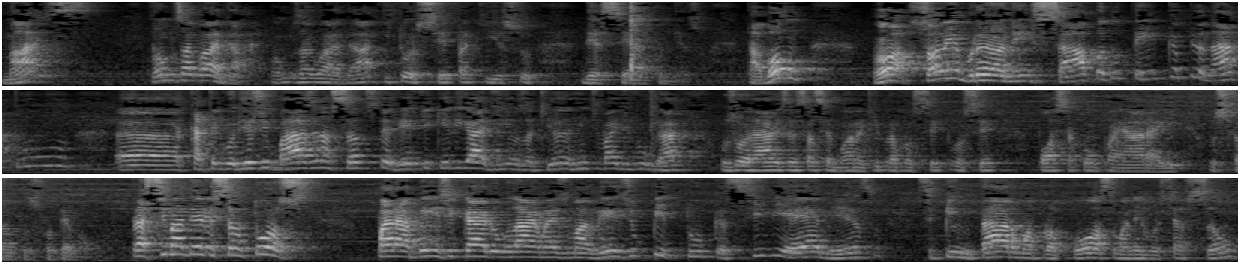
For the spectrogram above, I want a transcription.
Mas vamos aguardar, vamos aguardar e torcer para que isso dê certo mesmo. Tá bom? Ó, só lembrando, hein? Sábado tem campeonato uh, categorias de base na Santos TV. Fiquem ligadinhos aqui, a gente vai divulgar os horários essa semana aqui para você, que você possa acompanhar aí o Santos Futebol. Pra cima dele, Santos! Parabéns, Ricardo Goulart, mais uma vez. E o Pituca, se vier mesmo, se pintar uma proposta, uma negociação,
